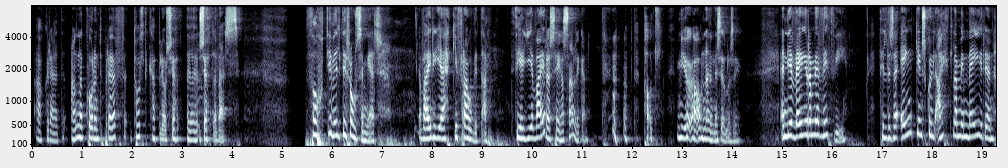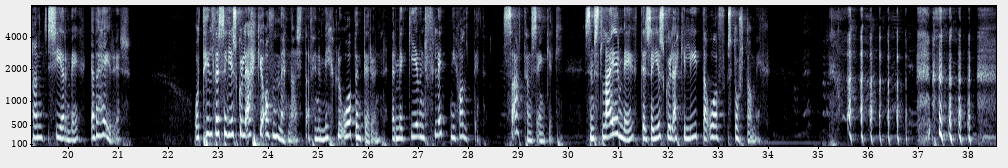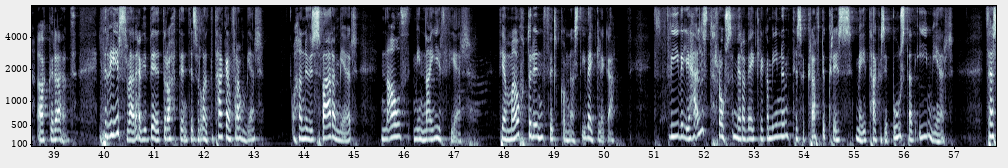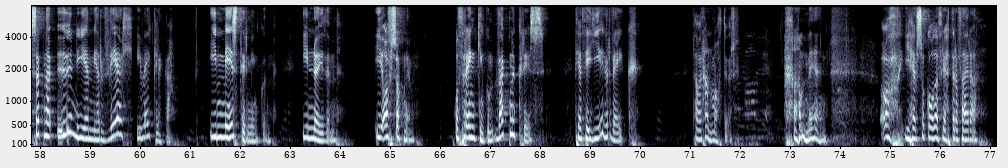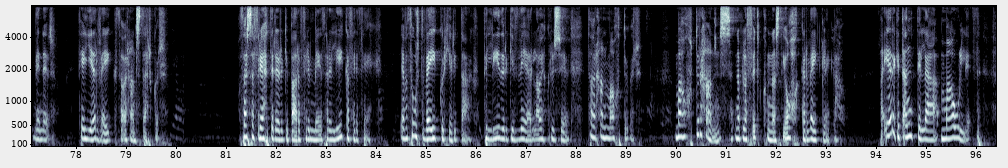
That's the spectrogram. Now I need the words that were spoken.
akkurat, annað korundubref 12. kapli og sjö, uh, sjötta vers. Þótt ég vildi hrósa mér væri ég ekki frávita því að ég væri að segja sannleikan Pál, mjög ánæði með sjálf og sig. En ég veira mér við því til þess að enginn skul ætla mig meiri en hann sér mig eða heyrir. Og til þess að ég skul ekki ofmennast af hennu miklu ofinberun er mig gefin flittn í holdið satans engil sem slæðir mig til þess að ég skul ekki líta of stort á mig Akkurat. Þrísvar hef ég beðið drottin til að láta taka hann frá mér og hann hefur svarað mér náð mín nægir þér því að máturinn fullkomnast í veikleika. Því vil ég helst hrósa mér að veikleika mínum til þess að kraftu Kris megi taka sér bústað í mér. Þess vegna uni ég mér vel í veikleika, í mistyrmingum, í nauðum, í ofsóknum og þrengingum vegna Kris því að þegar ég er veik, þá er hann máttur. Amen. Oh, ég hef svo góða fréttir að færa, vinnir. Þegar ég er veik, þá er hann sterkur. Og þessa fréttir eru ekki bara fyrir mig, það er líka fyrir þig. Ef þú ert veikur hér í dag, þið líður ekki vel á ykkur í sig, þá er hann máttugur. Máttur hans nefnilega fullkomnast í okkar veikleika. Það er ekkit endilega málið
